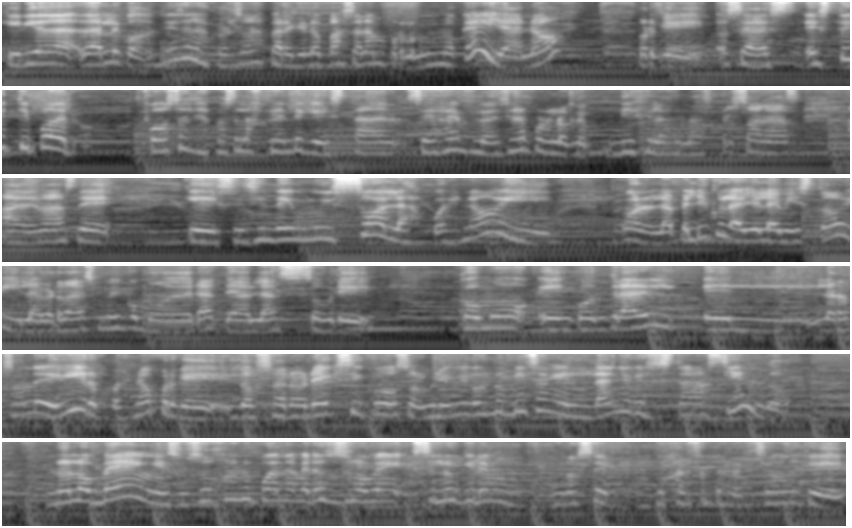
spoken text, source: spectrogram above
quería da- darle conciencia a las personas para que no pasaran por lo mismo que ella, ¿no? Porque, o sea, es- este tipo de cosas les pasa a la gente que están, se deja influenciar por lo que dicen las demás personas, además de que se sienten muy solas, pues, ¿no? Y bueno, la película yo la he visto y la verdad es muy conmovedora, te habla sobre cómo encontrar el- la razón de vivir, pues, ¿no? Porque los anoréxicos o bulímicos no piensan en el daño que se están haciendo no lo ven, en sus ojos no pueden ver eso, solo ven, solo quieren, no sé, buscar esa perfección que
